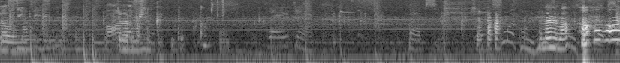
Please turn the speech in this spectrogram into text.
Давай, на. Тепер можна. Пока. Все, пока. Мене нема. Ха-ха-ха.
